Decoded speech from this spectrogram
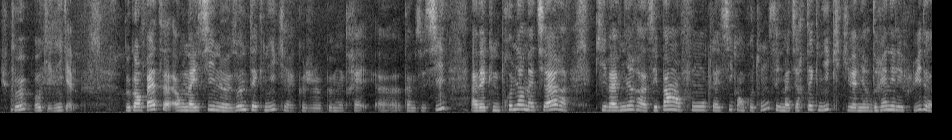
Je peux? Ok, nickel. Donc en fait, on a ici une zone technique que je peux montrer euh, comme ceci, avec une première matière qui va venir, c'est pas un fond classique en coton, c'est une matière technique qui va venir drainer les fluides.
